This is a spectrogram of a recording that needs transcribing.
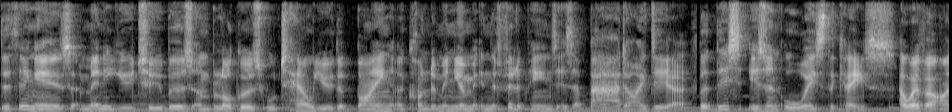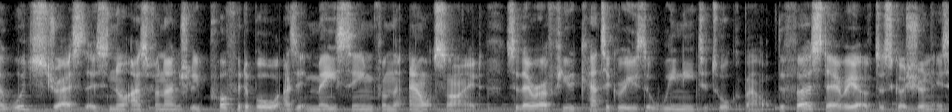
The thing is, many YouTubers and bloggers will tell you that buying a condominium in the Philippines is a bad idea, but this isn't always the case. However, I would stress that it's not as financially profitable as it may seem from the outside, so there are a few categories that we need to talk about. The first area of discussion is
